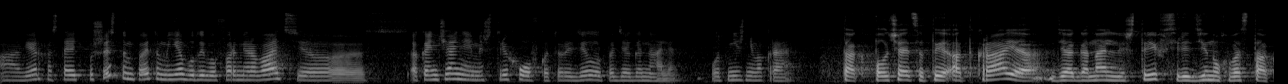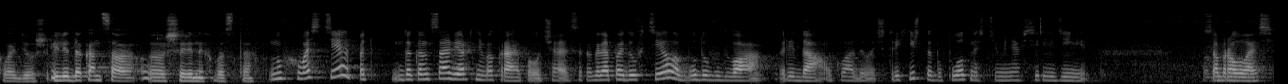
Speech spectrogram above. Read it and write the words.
а верх оставить пушистым, поэтому я буду его формировать э, с окончаниями штрихов, которые делаю по диагонали от нижнего края. Так, получается, ты от края диагональный штрих в середину хвоста кладешь или до конца э, ширины хвоста? Ну, в хвосте до конца верхнего края получается. Когда пойду в тело, буду в два ряда укладывать штрихи, чтобы плотность у меня в середине собралась.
